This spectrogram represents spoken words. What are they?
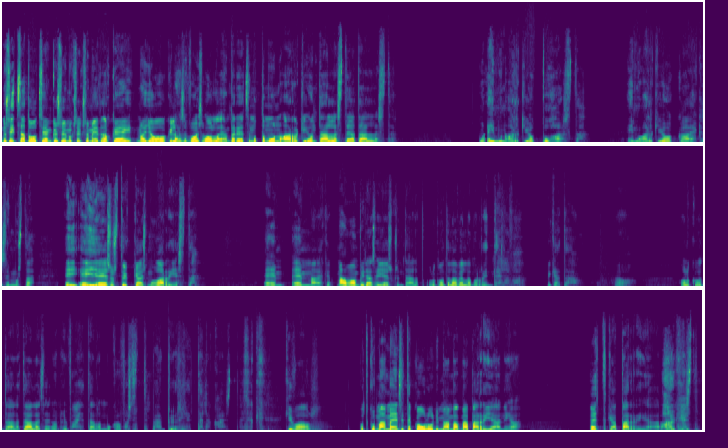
No sit sä tuut siihen kysymykseen, kun sä mietit, okei, okay, no joo, kyllähän se voisi olla ihan periaatteessa, mutta mun arki on tällaista ja tällaista. Mun, ei mun arki ole puhasta. Ei mun arki olekaan ehkä semmoista, ei, ei Jeesus tykkäisi mun arjesta. En, en mä ehkä. Mä vaan pidän sen Jeesuksen täällä. Olkoon täällä Vellamon rinteellä vaan. Mikä tää on? Joo. Olkoon täällä, täällä se on hyvä ja täällä on mukava sitten vähän pyöriä täällä kaista. Kiva olla. Mutta kun mä menen sitten kouluun, niin mä, mä, pärjään ihan, etkä pärjää oikeasti.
